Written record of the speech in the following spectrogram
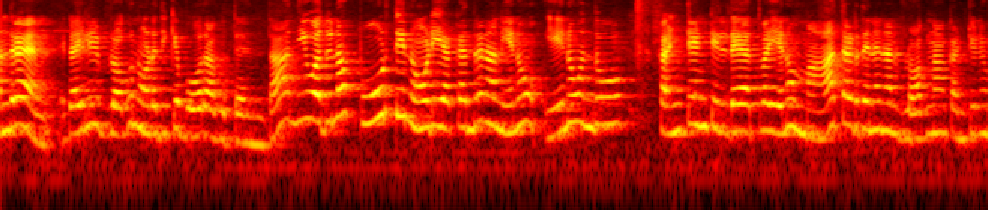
ಅಂದರೆ ಡೈಲಿ ವ್ಲಾಗು ನೋಡೋದಕ್ಕೆ ಬೋರ್ ಆಗುತ್ತೆ ಅಂತ. ನೀವು ಅದನ್ನು ಪೂರ್ತಿ ನೋಡಿ, ಯಾಕಂದರೆ ನಾನು ಏನೋ ಏನೋ ಒಂದು ಕಂಟೆಂಟ್ ಇಲ್ಲದೆ ಅಥವಾ ಏನೋ ಮಾತಾಡ್ದೇ ನಾನು ವ್ಲಾಗ್ನ ಕಂಟಿನ್ಯೂ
